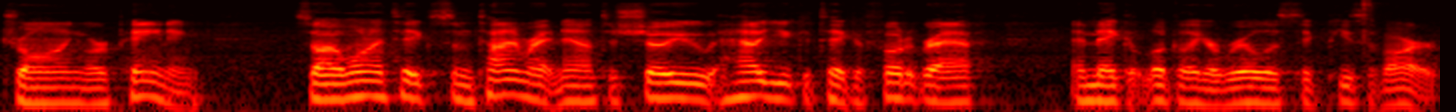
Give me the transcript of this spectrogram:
drawing or painting. So I want to take some time right now to show you how you could take a photograph and make it look like a realistic piece of art.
